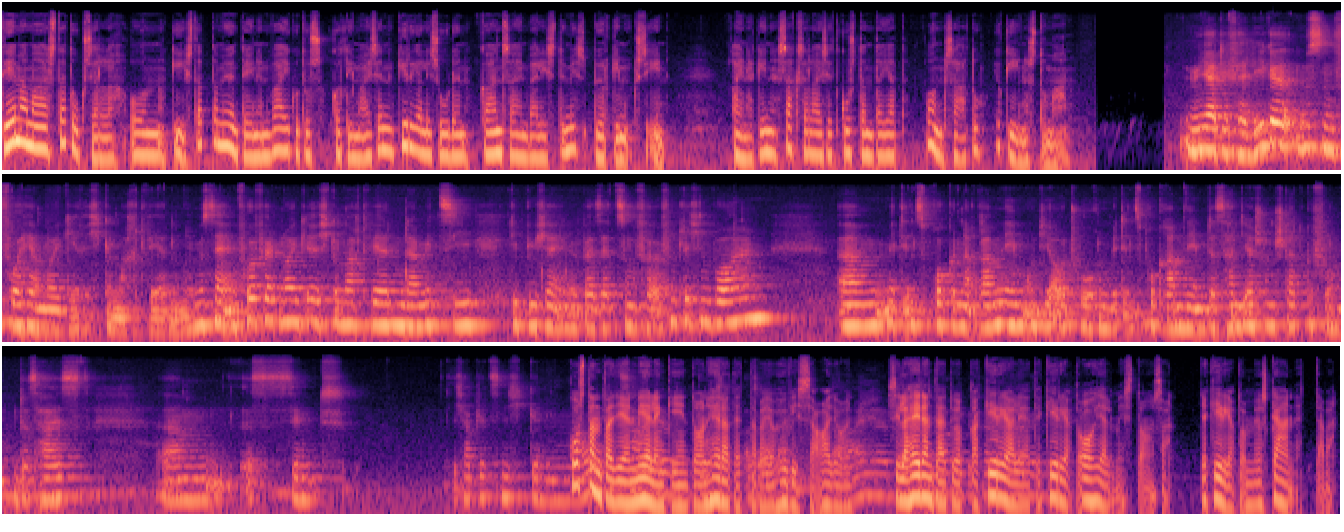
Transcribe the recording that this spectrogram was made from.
Teemamaa-statuksella on kiistatta myönteinen vaikutus kotimaisen kirjallisuuden kansainvälistymispyrkimyksiin – Ainakin saksalaiset kustantajat on saatu jo kiinnostumaan. Ja, die Verleger müssen vorher neugierig gemacht werden. Die müssen ja im Vorfeld neugierig gemacht werden, damit sie die Bücher in Übersetzung veröffentlichen wollen, ähm, mit ins Programm nehmen und die Autoren mit ins Programm nehmen. Das hat ja schon stattgefunden. Das heißt, ähm, es sind Kustantajien mielenkiinto on herätettävä jo hyvissä ajoin, sillä heidän täytyy ottaa kirjailijat ja kirjat ohjelmistonsa, ja kirjat on myös käännettävä.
